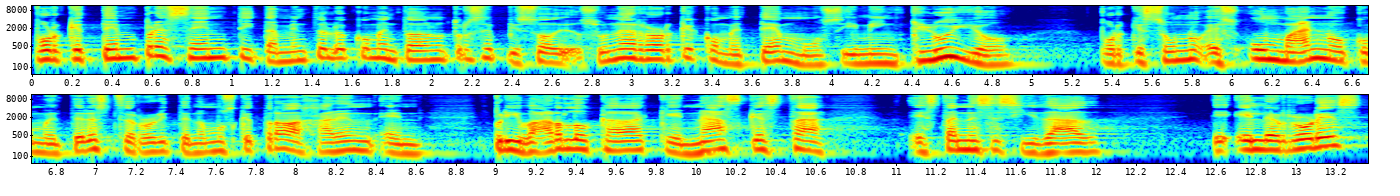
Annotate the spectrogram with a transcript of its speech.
Porque ten presente, y también te lo he comentado en otros episodios, un error que cometemos, y me incluyo, porque es, es humano cometer este error y tenemos que trabajar en, privarlo cada que nazca esta, esta necesidad. E, el error es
